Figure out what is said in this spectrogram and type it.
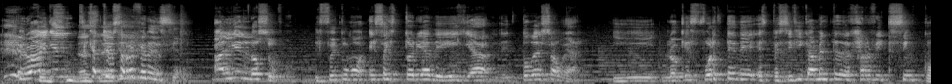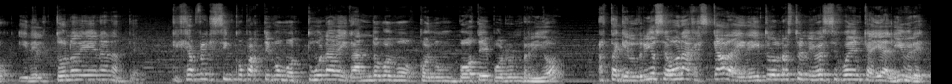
Pero alguien No sé. cachó esa referencia. Alguien lo supo. Y fue como esa historia de ella, de toda esa weá. Y lo que es fuerte de específicamente del Heartbreak 5 y del tono de en adelante, que Heartbreak 5 parte como tú navegando como con un bote por un río, hasta que el río se va a una cascada y de ahí todo el resto del nivel se juega en caída libre.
